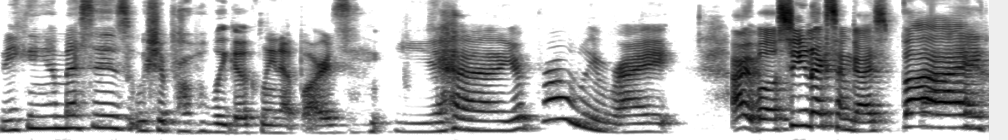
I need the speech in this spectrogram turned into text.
speaking of messes, we should probably go clean up ours. Yeah, you're probably right. All right, well, see you next time, guys. Bye.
